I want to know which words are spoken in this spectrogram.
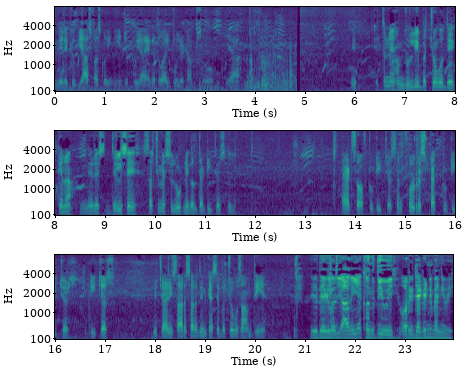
मेरे क्योंकि आसपास कोई नहीं है। जब कोई आएगा तो आई पुल इट अप सो या इतने हमदुल्ली बच्चों को देख के ना, मेरे दिल से सच में सलूट निकलता है टीचर्स के लिए। Hats off to teachers and full respect to teachers teachers बेचारी सारा सारा दिन कैसे बच्चों को सामती हैं? ये देख लो जी, आ गई है, खंगती हुई और जैकेट नहीं पहनी हुई।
